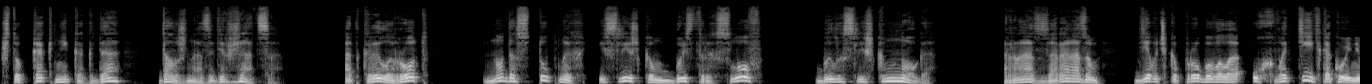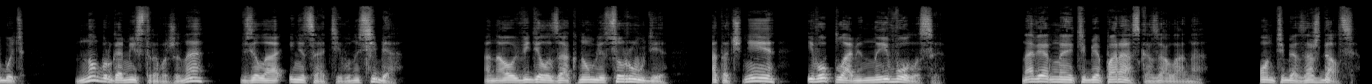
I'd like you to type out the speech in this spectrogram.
что как никогда должна задержаться. Открыла рот, но доступных и слишком быстрых слов было слишком много. Раз за разом девочка пробовала ухватить какой-нибудь, но бургомистрова жена взяла инициативу на себя. Она увидела за окном лицо Руди, а точнее его пламенные волосы. «Наверное, тебе пора», — сказала она. «Он тебя заждался».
